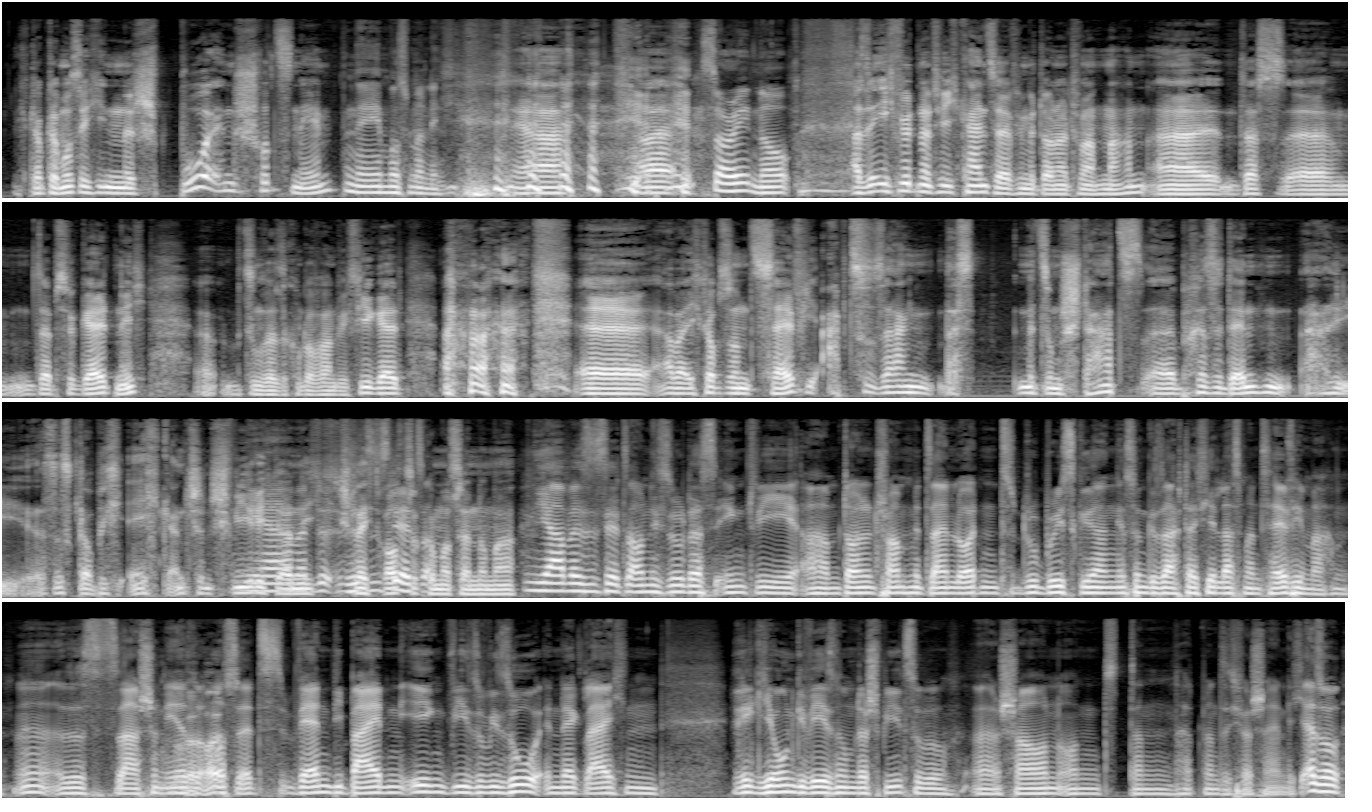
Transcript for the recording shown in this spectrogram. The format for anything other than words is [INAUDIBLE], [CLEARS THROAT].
Ich glaube, da muss ich Ihnen eine Spur in Schutz nehmen. Nee, muss man nicht. Ja. [LAUGHS] aber, Sorry, no. Also ich würde natürlich kein Selfie mit Donald Trump machen. Äh, das äh, selbst für Geld nicht. Äh, beziehungsweise kommt drauf an, wie viel Geld. [LAUGHS] äh, aber ich glaube, so ein Selfie abzusagen, das mit so einem Staatspräsidenten, äh, das ist, glaube ich, echt ganz schön schwierig, ja, da nicht schlecht rauszukommen aus der Nummer. Ja, aber es ist jetzt auch nicht so, dass irgendwie ähm, Donald Trump mit seinen Leuten zu Drew Brees gegangen ist und gesagt hat, hier lass mal ein Selfie machen. Ne? Also es sah schon eher Oder so was? aus, als wären die beiden irgendwie sowieso in der gleichen Region gewesen, um das Spiel zu äh, schauen und dann hat man sich wahrscheinlich, also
